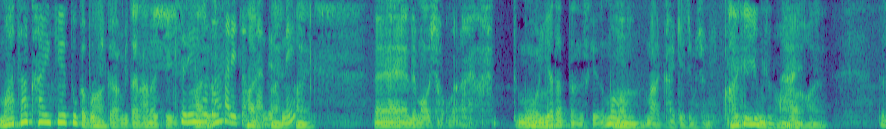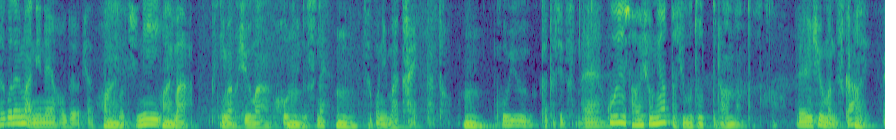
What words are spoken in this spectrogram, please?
また会計とか簿記かみたいな話。連れ戻されちゃったんですね。はいはいはいえーでもしょうがないなって、もう嫌だったんですけれども、まあ会計事務所に行く。会計事務所の。はいはいはい。でそこでまあ2年ほどやった後に、はいはいまあ今のヒューマンホールディングスね、うんそこにまあ帰ったと。うんこういう形ですね。これで最初にやった仕事って何なんですか？えーヒューマンですか、はいえ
